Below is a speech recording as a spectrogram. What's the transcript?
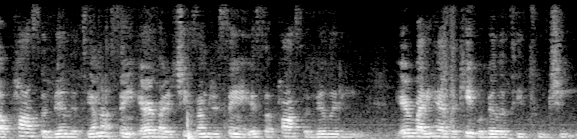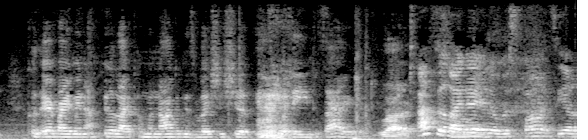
a possibility. I'm not saying everybody cheats. I'm just saying it's a possibility. Everybody has the capability to cheat. Because everybody may not feel like a monogamous relationship is what they desire. Right. I feel like that in a response, yeah.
